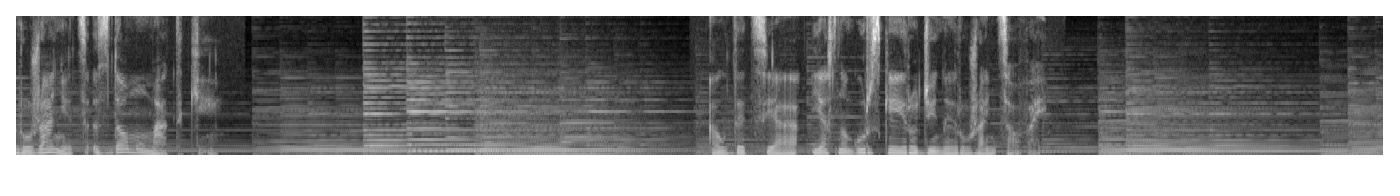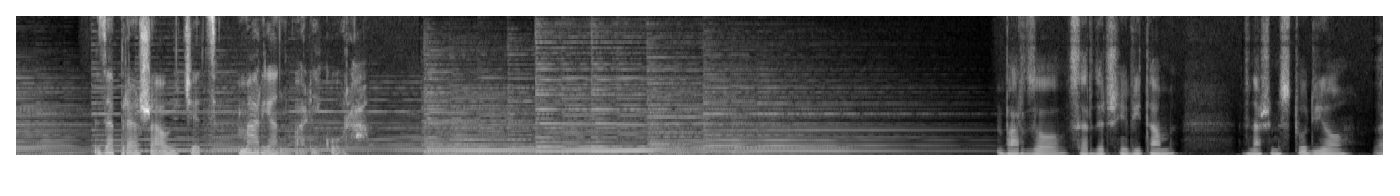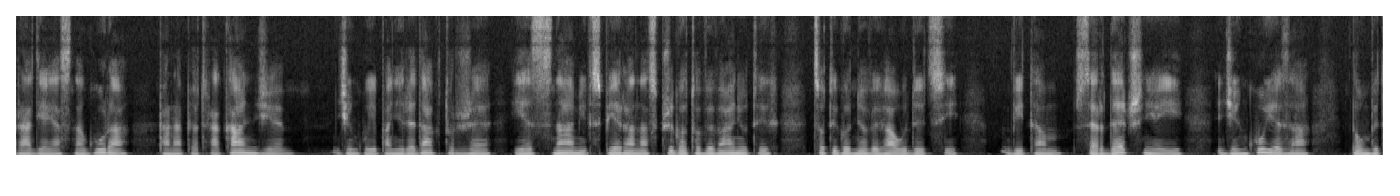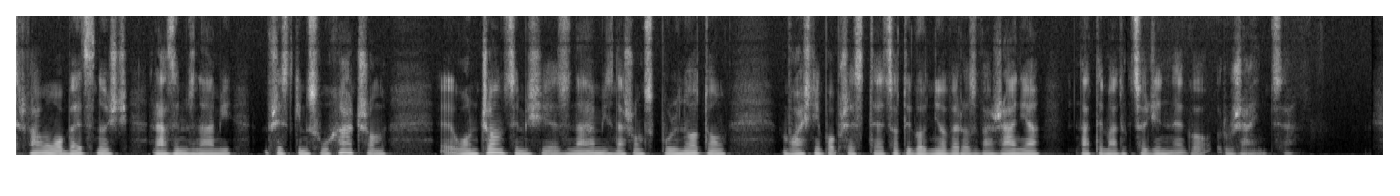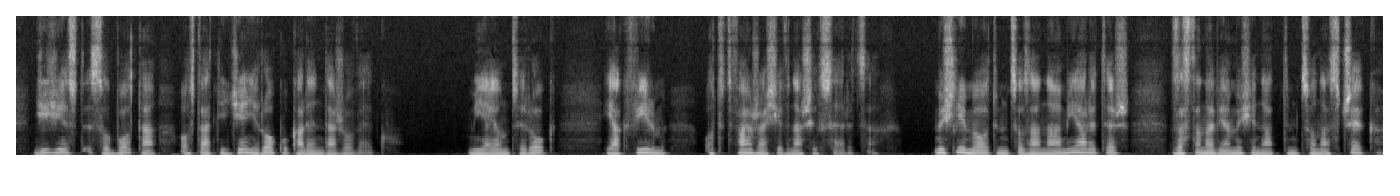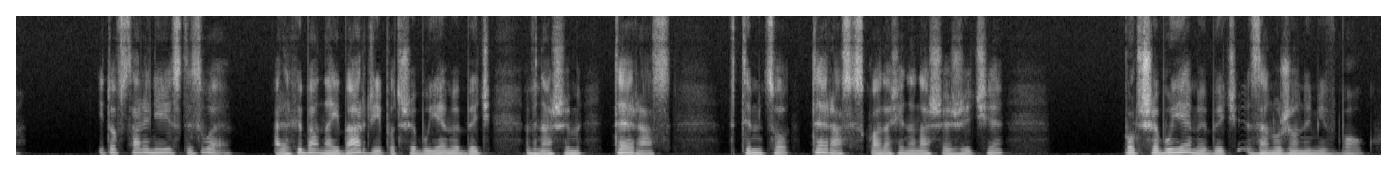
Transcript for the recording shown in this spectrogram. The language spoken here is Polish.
Różaniec z domu matki. Audycja jasnogórskiej rodziny różańcowej. Zaprasza ojciec Marian Waligura. Bardzo serdecznie witam w naszym studio Radia Jasna Góra pana Piotra Kandzie. Dziękuję pani redaktor, że jest z nami, wspiera nas w przygotowywaniu tych cotygodniowych audycji. Witam serdecznie i dziękuję za tą wytrwałą obecność razem z nami wszystkim słuchaczom, e, łączącym się z nami, z naszą wspólnotą, właśnie poprzez te cotygodniowe rozważania na temat codziennego różańca. Dziś jest sobota, ostatni dzień roku kalendarzowego. Mijający rok, jak film, odtwarza się w naszych sercach. Myślimy o tym, co za nami, ale też zastanawiamy się nad tym, co nas czeka. I to wcale nie jest złe, ale chyba najbardziej potrzebujemy być w naszym teraz, w tym, co teraz składa się na nasze życie. Potrzebujemy być zanurzonymi w Bogu.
